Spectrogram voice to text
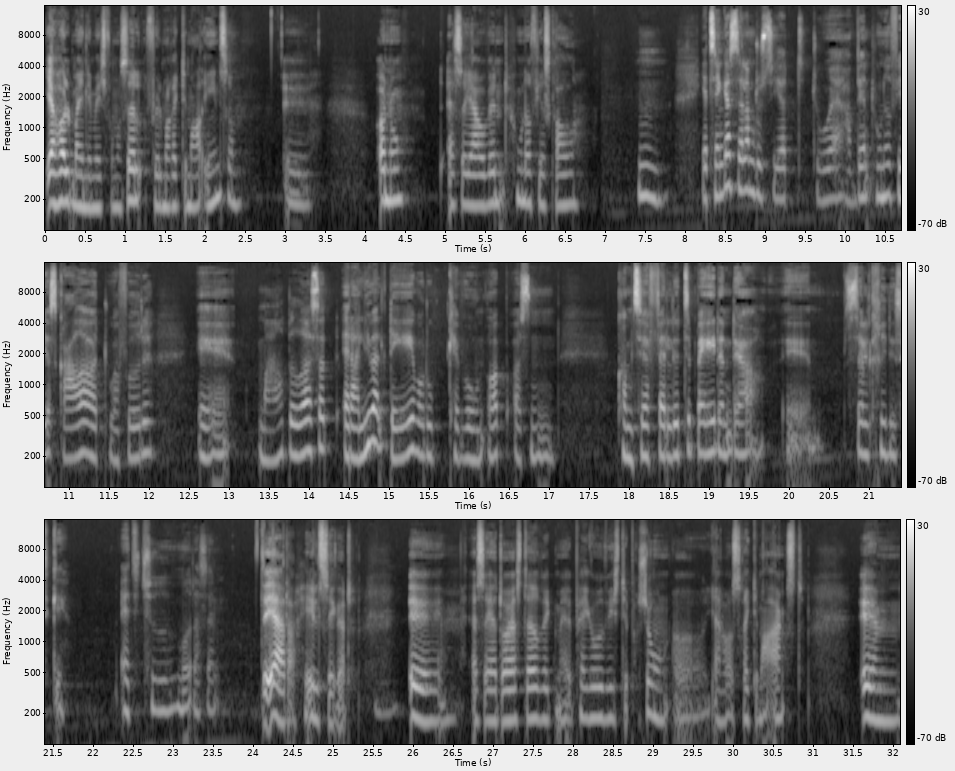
jeg holdt mig egentlig mest for mig selv, og følte mig rigtig meget ensom. Øh, og nu, altså jeg har jo vendt 180 grader. Mm. Jeg tænker, selvom du siger, at du er, har vendt 180 grader, og at du har fået det øh, meget bedre, så er der alligevel dage, hvor du kan vågne op og sådan komme til at falde lidt tilbage i den der øh, selvkritiske attitude mod dig selv. Det er der helt sikkert. Mm. Øh, altså jeg døjer stadigvæk med periodevis depression, og jeg har også rigtig meget angst. Øh,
